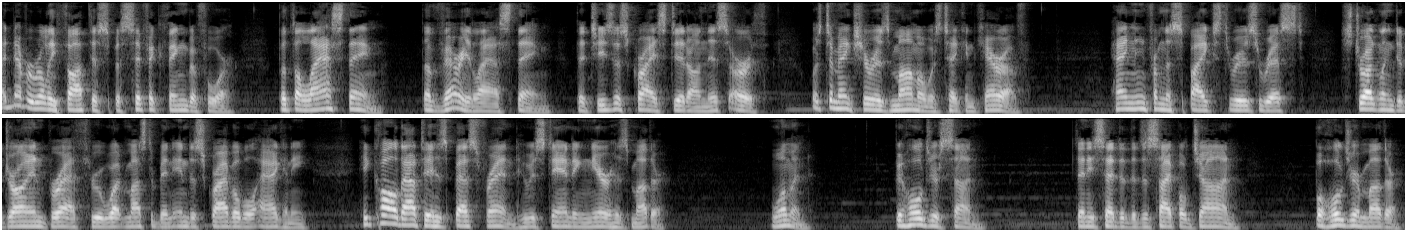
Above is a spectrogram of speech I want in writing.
I'd never really thought this specific thing before, but the last thing, the very last thing that Jesus Christ did on this earth was to make sure his mama was taken care of. Hanging from the spikes through his wrist, struggling to draw in breath through what must have been indescribable agony, he called out to his best friend, who was standing near his mother Woman, behold your son. Then he said to the disciple John, Behold your mother.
